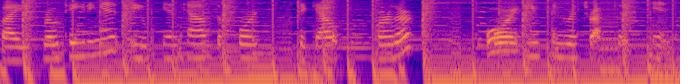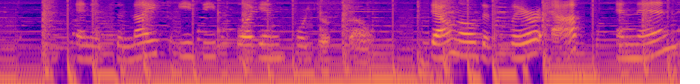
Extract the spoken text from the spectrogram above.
By rotating it, you can have the port stick out further or you can retract it in. And it's a nice, easy plug-in for your phone. Download the FLIR app and then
